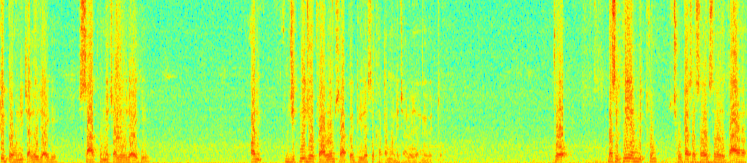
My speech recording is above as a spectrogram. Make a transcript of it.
टिप होनी चालू हो जाएगी शार्प होने चालू हो जाएगी। और जितने जो प्रॉब्लम्स आपके धीरे से खत्म होने चालू हो जाएँगे मित्रों। तो बस इतनी है मित्रों, छोटा सा सरल सरल उपाय है,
